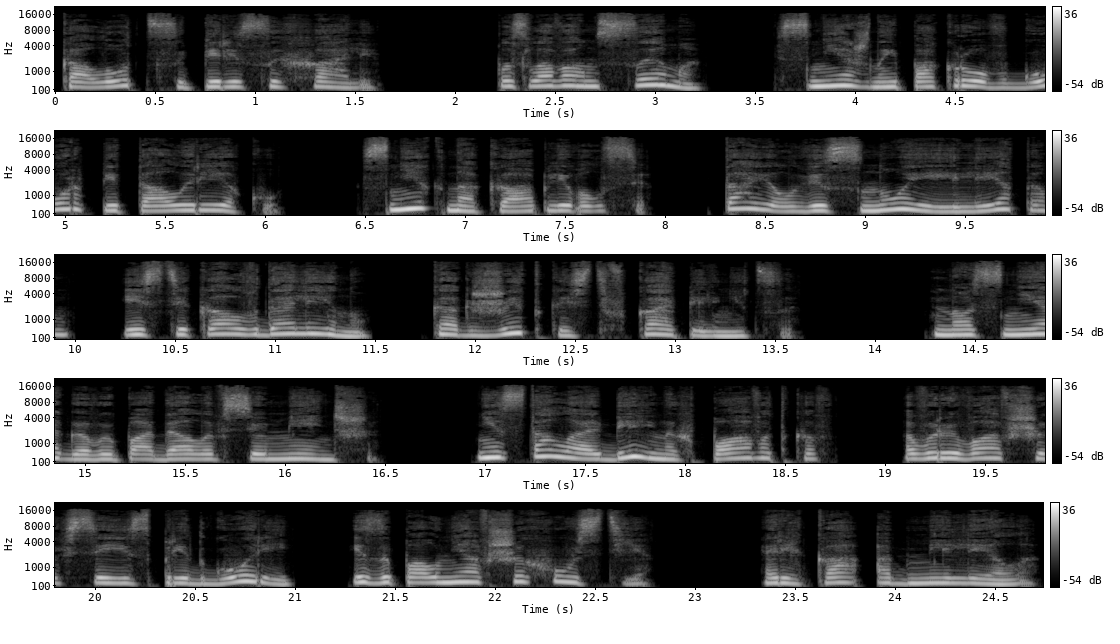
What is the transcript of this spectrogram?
колодцы пересыхали. По словам Сэма, снежный покров гор питал реку, снег накапливался, таял весной и летом и стекал в долину, как жидкость в капельнице. Но снега выпадало все меньше, не стало обильных паводков, вырывавшихся из предгорий и заполнявших устья. Река обмелела.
